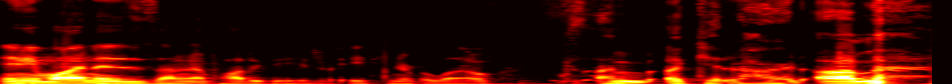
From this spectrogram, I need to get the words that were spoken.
anyone is, I don't know, probably the age of eighteen or below, because I'm a kid at heart. Um,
